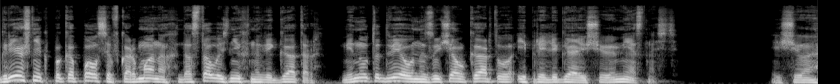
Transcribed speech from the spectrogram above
Грешник покопался в карманах, достал из них навигатор. Минуты две он изучал карту и прилегающую местность. Еще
